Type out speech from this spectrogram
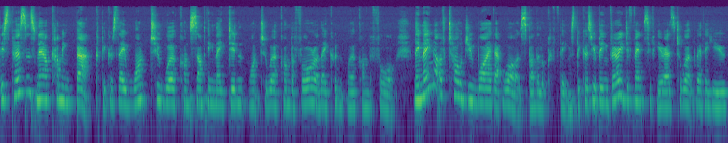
This person's now coming back because they want to work on something they didn't want to work on before or they couldn't work on before. They may not have told you why that was by the look of things because you're being very defensive here as to whether you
